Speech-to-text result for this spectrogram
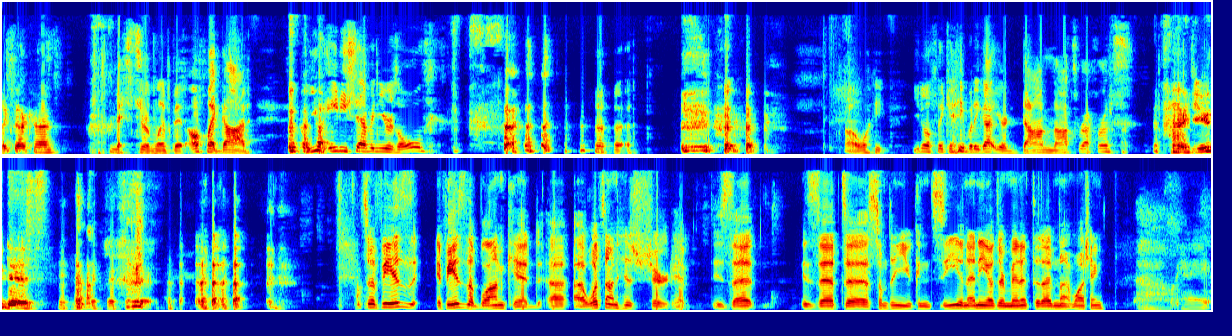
like that kind? Mr. Limpet. Oh my God. You 87 years old? Oh wait, you don't think anybody got your Don Knotts reference? you did. So if he is if he is the blonde kid, uh, what's on his shirt? Is that is that uh, something you can see in any other minute that I'm not watching? okay,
